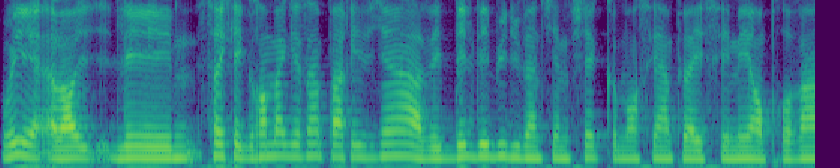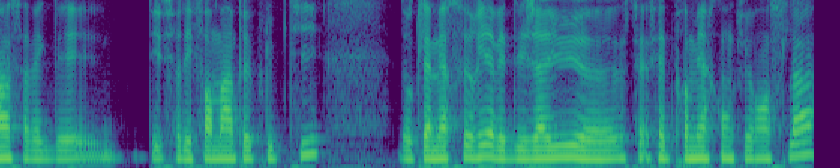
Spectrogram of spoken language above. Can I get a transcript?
Oui, alors c'est vrai que les grands magasins parisiens avaient dès le début du XXe siècle commencé un peu à essaimer en province avec sur des formats un peu plus petits. Donc la mercerie avait déjà eu euh, cette première concurrence-là.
